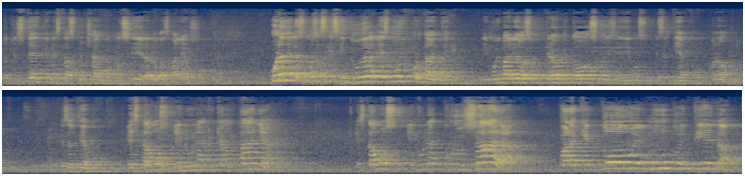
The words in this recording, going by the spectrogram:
lo que usted que me está escuchando considera lo más valioso. Una de las cosas que sin duda es muy importante y muy valioso, creo que todos coincidimos, es el tiempo, ¿o no? Es el tiempo. Estamos en una campaña, estamos en una cruzada para que todo el mundo entienda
